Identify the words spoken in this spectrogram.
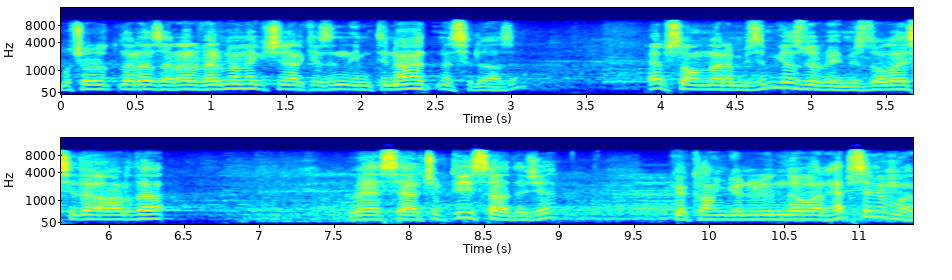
bu çocuklara zarar vermemek için herkesin imtina etmesi lazım. Hepsi onların bizim göz bebeğimiz. Dolayısıyla Arda ve Selçuk değil sadece. Gökhan Gönül'ünde var. Hepsinin var.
